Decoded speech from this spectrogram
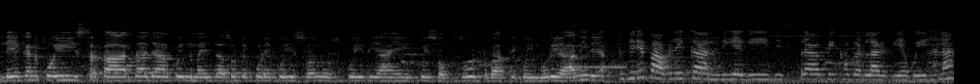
ਲੇਕਿਨ ਕੋਈ ਸਰਕਾਰ ਦਾ ਜਾਂ ਕੋਈ ਨੁਮਾਇੰਦਾ ਤੁਹਾਡੇ ਕੋਲੇ ਕੋਈ ਤੁਹਾਨੂੰ ਕੋਈ ਵੀ ਆਏ ਕੋਈ ਸੁੱਖ ਸਹੂਲਤ ਵਾਸਤੇ ਕੋਈ ਮੂਰੇ ਆ ਨਹੀਂ ਰਿਹਾ? ਵੀਰੇ ਪਬਲਿਕ ਆਂਦੀ ਹੈਗੀ ਜਿਸ ਤਰ੍ਹਾਂ ਵੀ ਖਬਰ ਲੱਗਦੀ ਹੈ ਕੋਈ ਹਨਾ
